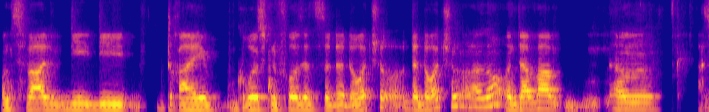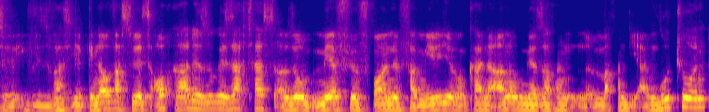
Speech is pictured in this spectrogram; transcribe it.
Und zwar die, die drei größten Vorsätze der, Deutsche, der Deutschen oder so. Und da war, ähm, also was, genau was du jetzt auch gerade so gesagt hast, also mehr für Freunde, Familie und keine Ahnung, mehr Sachen machen, die einem gut tun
